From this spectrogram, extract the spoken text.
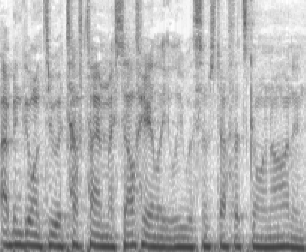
I've been going through a tough time myself here lately with some stuff that's going on, and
